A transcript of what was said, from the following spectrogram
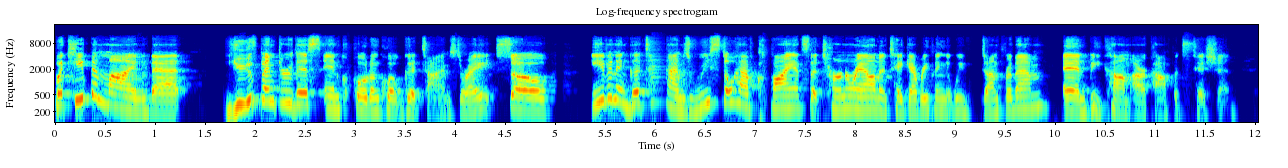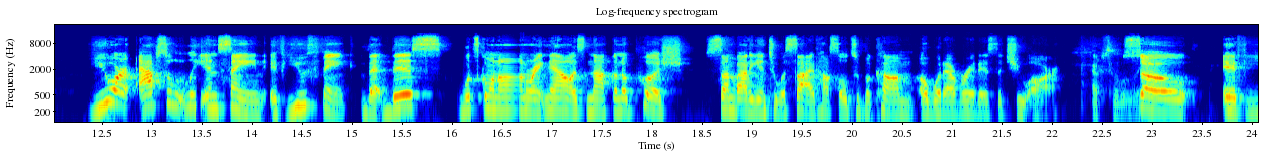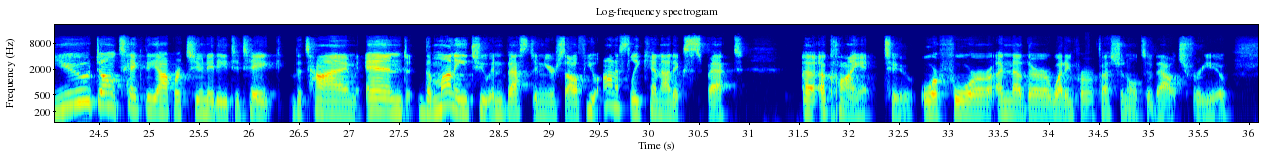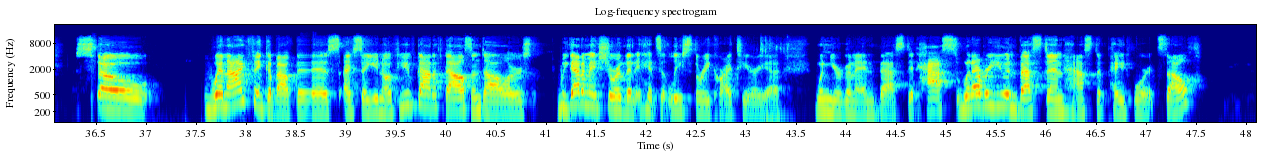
But keep in mind that you've been through this in quote unquote good times, right? So even in good times, we still have clients that turn around and take everything that we've done for them and become our competition. You are absolutely insane if you think that this, what's going on right now, is not going to push somebody into a side hustle to become a whatever it is that you are. Absolutely. So if you don't take the opportunity to take the time and the money to invest in yourself, you honestly cannot expect a, a client to or for another wedding professional to vouch for you. So when I think about this, I say, you know, if you've got a thousand dollars, we got to make sure that it hits at least three criteria when you're going to invest. It has whatever you invest in has to pay for itself.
